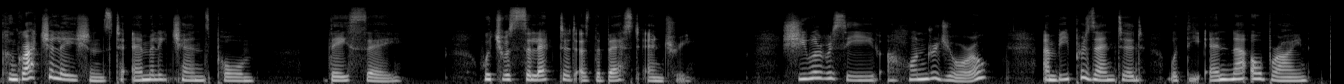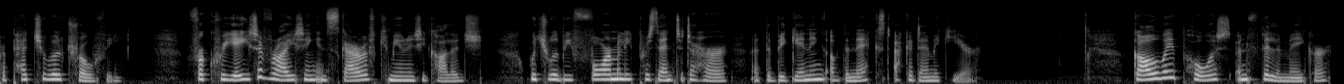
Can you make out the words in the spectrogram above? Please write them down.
Congratulations to Emily Chen's poem, They Say, which was selected as the best entry. She will receive a hundred euro and be presented with the Edna O'Brien Perpetual Trophy for creative writing in Scariff Community College, which will be formally presented to her at the beginning of the next academic year. Galway poet and filmmaker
